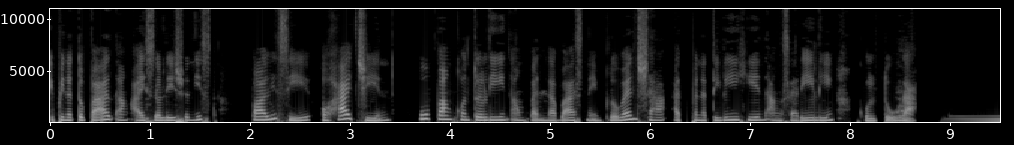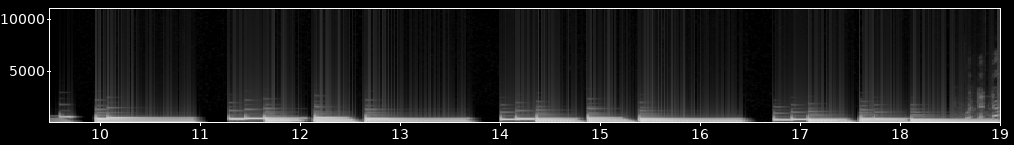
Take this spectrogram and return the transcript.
Ipinatupad ang isolationist policy o Hajin upang kontrolin ang panlabas na impluensya at panatilihin ang sariling kultura.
